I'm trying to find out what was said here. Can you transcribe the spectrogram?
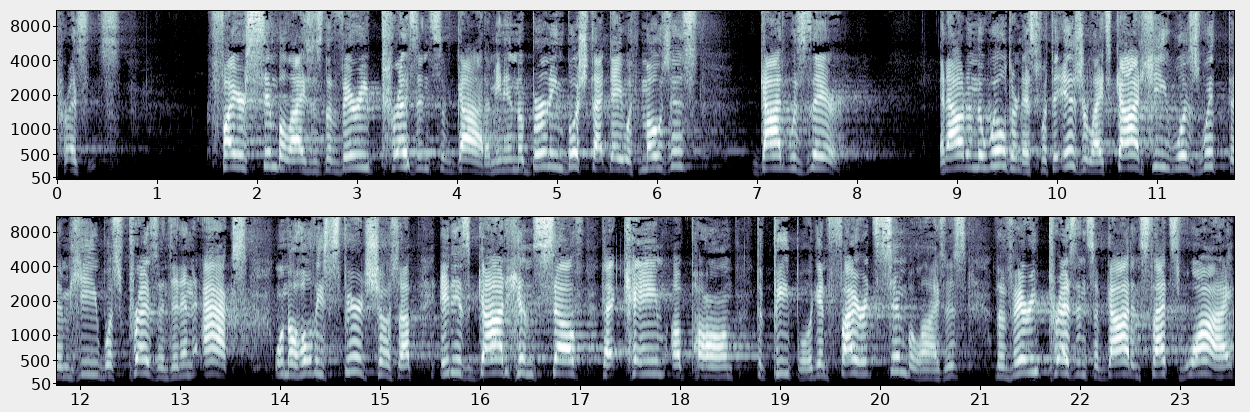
presence. Fire symbolizes the very presence of God. I mean, in the burning bush that day with Moses, God was there. And out in the wilderness with the Israelites, God, He was with them. He was present. And in Acts, when the Holy Spirit shows up, it is God Himself that came upon the people. Again, fire, it symbolizes the very presence of God. And so that's why,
